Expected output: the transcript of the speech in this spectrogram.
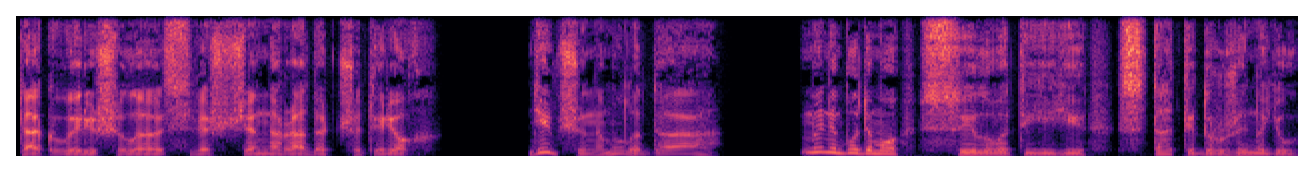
Так вирішила священна рада чотирьох. Дівчина молода. Ми не будемо силувати її стати дружиною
